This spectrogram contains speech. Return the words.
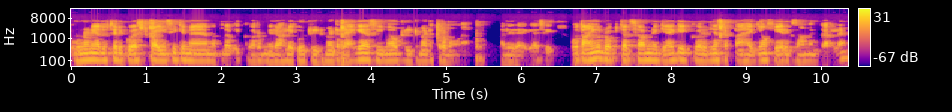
ਉਹਨਾਂ ਨੇ ਅੱਜ ਉੱਥੇ ਰਿਕੁਐਸਟ ਪਾਈ ਸੀ ਕਿ ਮੈਂ ਮਤਲਬ ਇੱਕ ਵਾਰ ਮੇਰਾ ਹਲੇ ਕੋਈ ਟ੍ਰੀਟਮੈਂਟ ਰਹਿ ਗਿਆ ਸੀ ਮੈਂ ਉਹ ਟ੍ਰੀਟਮੈਂਟ ਕਰਵਾਉਣਾ ਹੈ, ਹਲੇ ਰਹਿ ਗਿਆ ਸੀ। ਉਹ ਤਾਂ ਹੀ ਉਹ ਡਾਕਟਰ ਜੱਜ ਸਾਹਿਬ ਨੇ ਕਿਹਾ ਕਿ ਇੱਕ ਵਾਰ ਜਿਹੜੀਆਂ ਸੱਟਾਂ ਹੈਗੀਆਂ ਉਹ ਫੇਰ ਐਗਜ਼ਾਮਿਨ ਕਰ ਲੈਣ।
